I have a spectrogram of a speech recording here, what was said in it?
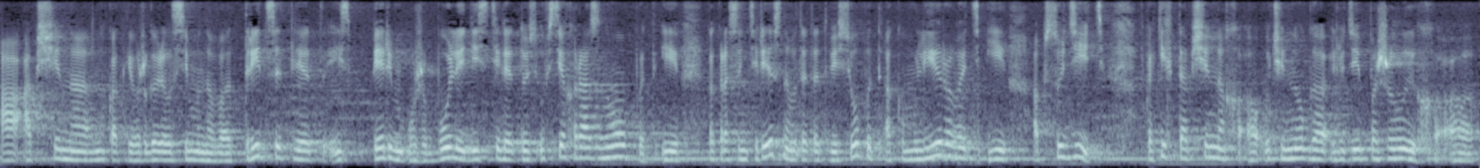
а община, ну, как я уже говорила, Симонова, 30 лет, из Пермь уже более 10 лет. То есть у всех разный опыт. И как раз интересно вот этот весь опыт аккумулировать и обсудить. В каких-то общинах а, очень много людей пожилых. А,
